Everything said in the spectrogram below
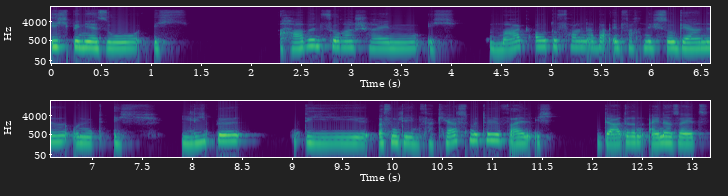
ich bin ja so, ich habe 'n Führerschein, ich mag Autofahren aber einfach nicht so gerne und ich liebe die öffentlichen Verkehrsmittel, weil ich da drin einerseits,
